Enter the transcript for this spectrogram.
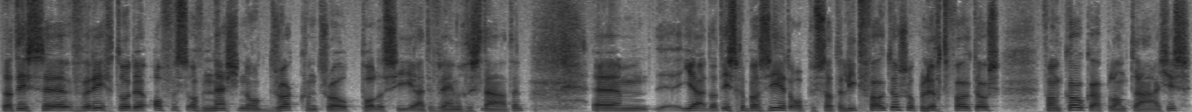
dat is eh, verricht door de Office of National Drug Control Policy uit de Verenigde Staten. Ehm, ja, dat is gebaseerd op satellietfoto's, op luchtfoto's van coca-plantages.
